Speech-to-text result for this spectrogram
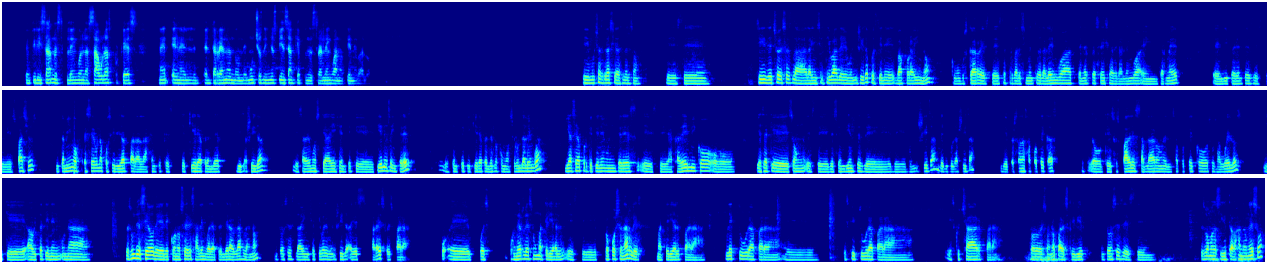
utilizar nuestra lengua en las aulas porque es en el, el, terreno en donde muchos niños piensan que pues, nuestra lengua no tiene valor. Sí, muchas gracias, Nelson. Este, sí, de hecho, esa es la, la iniciativa de Buenisrita, pues tiene, va por ahí, ¿no? Como buscar este, este fortalecimiento de la lengua, tener presencia de la lengua en Internet, en diferentes este, espacios, y también ofrecer una posibilidad para la gente que, que quiere aprender eh, sabemos que hay gente que tiene ese interés, de gente que quiere aprenderlo como segunda lengua, ya sea porque tienen un interés este, académico o ya sea que son este, descendientes de, de Shiza, de Nibula Shiza, de personas zapotecas, o que sus padres hablaron el zapoteco, sus abuelos, y que ahorita tienen una, pues un deseo de, conocer esa lengua, de aprender a hablarla, ¿no? Entonces la iniciativa de Bunishiza es para eso, es para eh, pues ponerles un material, este, proporcionarles material para lectura, para eh, escritura, para escuchar, para todo eso, ¿no? Para escribir. Entonces, este, pues vamos a seguir trabajando en eso.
